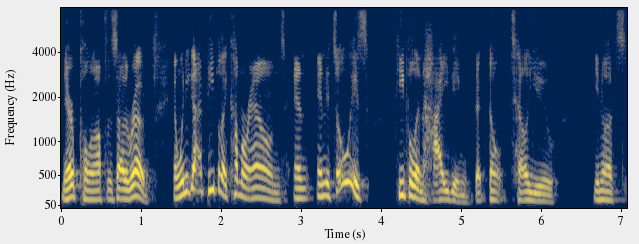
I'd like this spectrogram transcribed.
They're pulling off the side of the road. And when you got people that come around, and and it's always people in hiding that don't tell you, you know, it's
